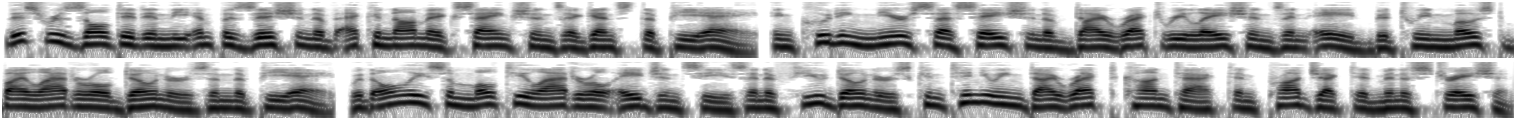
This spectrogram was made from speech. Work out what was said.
This resulted in the imposition of economic sanctions against the PA, including near cessation of direct relations and aid between most bilateral donors and the PA, with only some multilateral agencies and a few donors continuing direct contact and project administration.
